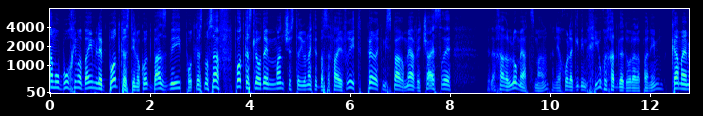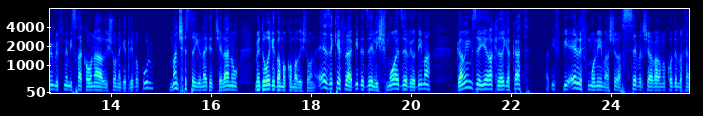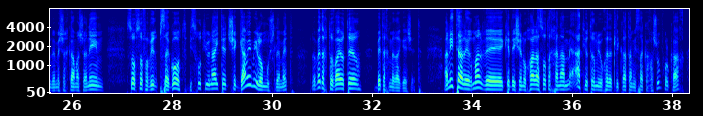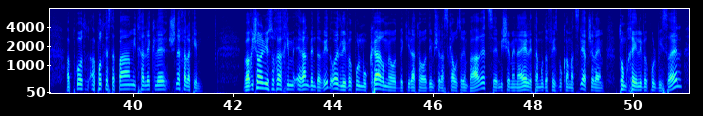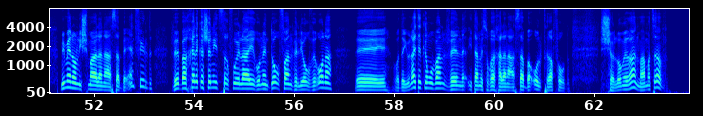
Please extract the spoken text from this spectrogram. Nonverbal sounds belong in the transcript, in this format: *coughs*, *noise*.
שלום וברוכים הבאים לפודקאסט תינוקות באזבי, פודקאסט נוסף. פודקאסט לאוהדי מנצ'סטר יונייטד בשפה העברית, פרק מספר 119, ולאחר לא מעט זמן, אני יכול להגיד עם חיוך אחד גדול על הפנים, כמה ימים לפני משחק העונה הראשון נגד ליברפול, מנצ'סטר יונייטד שלנו מדורגת במקום הראשון. איזה כיף להגיד את זה, לשמוע את זה, ויודעים מה? גם אם זה יהיה רק לרגע קט, עדיף פי אלף מונים מאשר הסבל שעברנו קודם לכן במשך כמה שנים. סוף סוף אוויר פסגות, בזכות יונייטד, שגם אם היא לא מושלמת, לבטח טובה יותר, בטח מרגשת. אני טל הרמן, וכדי שנוכל לעשות הכנה מעט יותר מיוחדת לקראת המשחק החשוב כל כך, הפוד... הפודקאסט הפעם מתחלק לשני חלקים. בראשון אני אשוחח עם ערן בן דוד, אוהד ליברפול מוכר מאוד בקהילת האוהדים של הסקאוזרים בארץ, מי שמנהל את עמוד הפייסבוק המצליח שלהם, תומכי ליברפול בישראל. ממנו נשמע על הנעשה באנפילד, ובחלק השני הצטרפו אליי רונן דורפן וליאור ורונה, אוהדי יונייטד כמובן, ואיתם נשוחח על הנעשה באולד טראפורד. שלום ערן, מה המצב?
